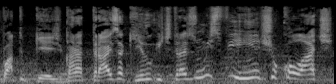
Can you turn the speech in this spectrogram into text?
quatro queijos. O cara traz aquilo e te traz uma esfirrinha de chocolate.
